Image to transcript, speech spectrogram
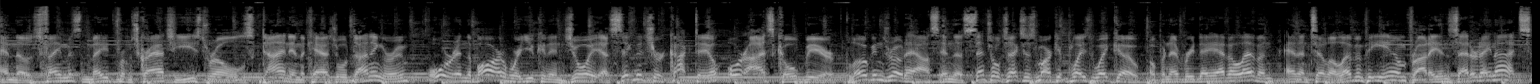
and those famous made from scratch yeast rolls. Dine in the casual dining room or in the bar where you can enjoy a signature cocktail or ice cold beer. Logan's Roadhouse in the Central Texas Marketplace, Waco. Open every day at 11 and until 11 p.m. Friday and Saturday nights.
